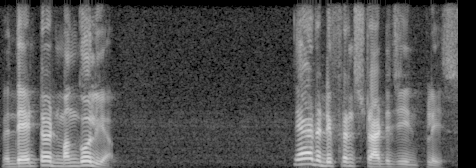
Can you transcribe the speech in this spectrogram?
When they entered Mongolia, they had a different strategy in place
